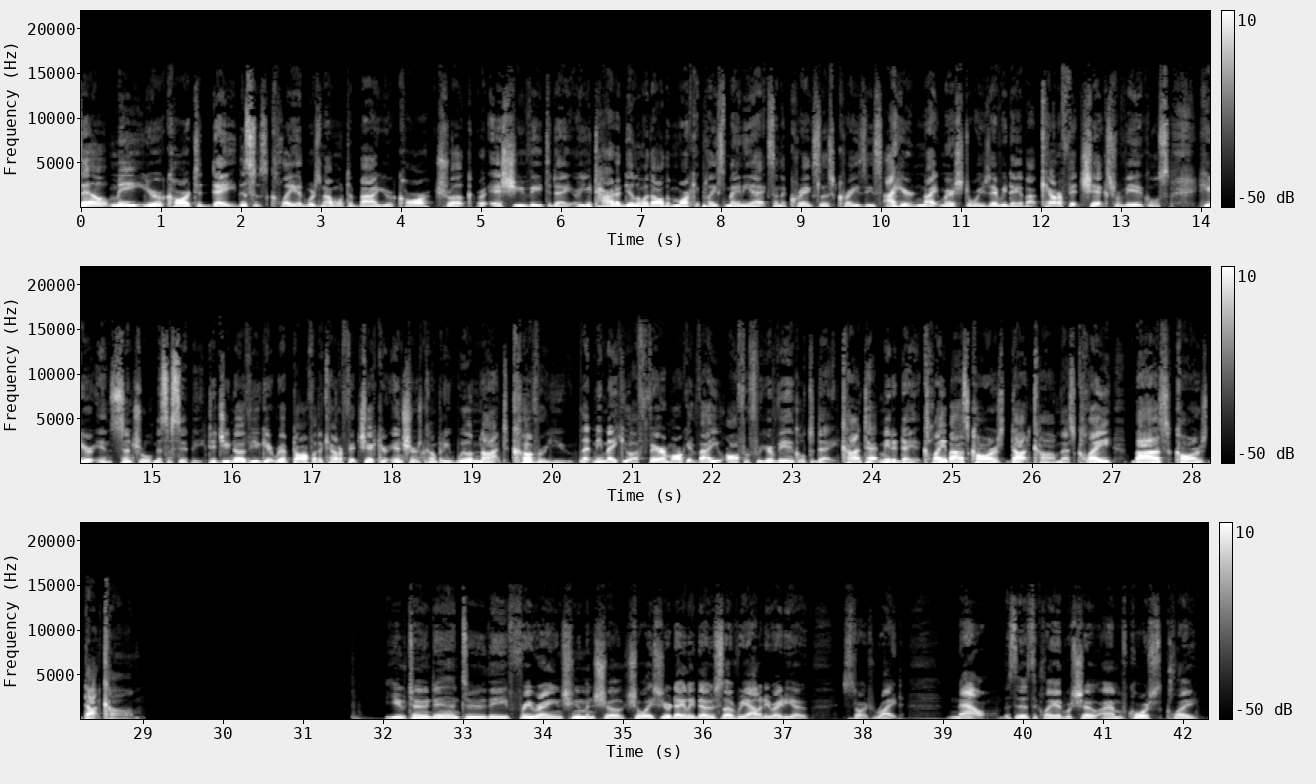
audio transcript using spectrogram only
Sell me your car today. This is Clay Edwards and I want to buy your car, truck, or SUV today. Are you tired of dealing with all the marketplace maniacs and the Craigslist crazies? I hear nightmare stories every day about counterfeit checks for vehicles here in central Mississippi. Did you know if you get ripped off with a counterfeit check, your insurance company will not cover you? Let me make you a fair market value offer for your vehicle today. Contact me today at claybuyscars.com. That's claybuyscars.com. You've tuned in to the free range human show choice, your daily dose of reality radio. It starts right now. This is the Clay Edwards Show. I am, of course, Clay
